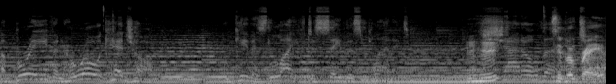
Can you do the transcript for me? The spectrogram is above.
A brave and heroic hedgehog who gave his life to save this planet. Mm-hmm. Shadow the Super brave.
